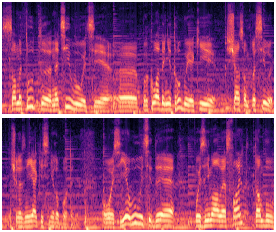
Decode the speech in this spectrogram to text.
Саме тут, е, на цій вулиці, е, прокладені труби, які з часом просіли через неякісні роботи. Ось є вулиці, де познімали асфальт. Там був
